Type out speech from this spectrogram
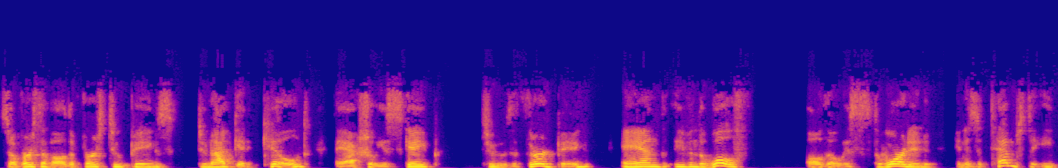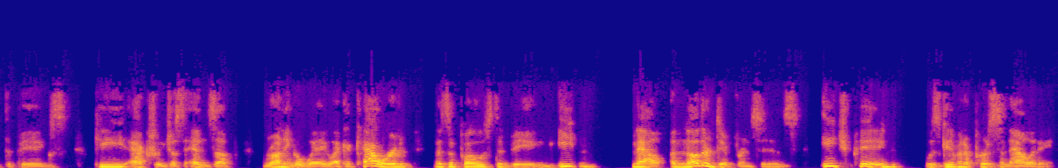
So first of all, the first two pigs do not get killed. They actually escape to the third pig. And even the wolf, although is thwarted in his attempts to eat the pigs, he actually just ends up running away like a coward as opposed to being eaten. Now, another difference is each pig was given a personality.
